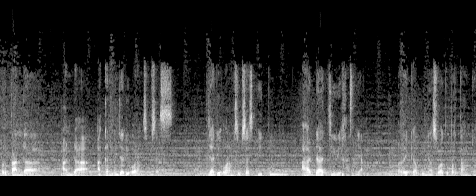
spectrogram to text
pertanda Anda akan menjadi orang sukses. Jadi orang sukses itu ada ciri khasnya. Mereka punya suatu pertanda.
